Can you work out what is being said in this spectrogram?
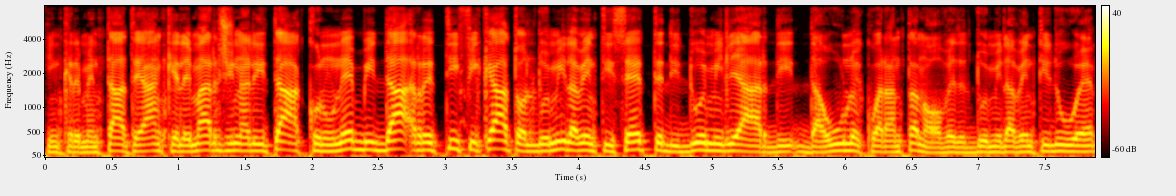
Incrementate anche le marginalità con un EBITDA rettificato al 2027 di 2 miliardi da 1,49 del 2022.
